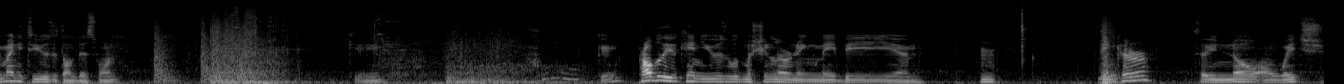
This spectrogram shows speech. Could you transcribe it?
might need to use it on this one. Okay. Okay. Probably you can use with machine learning maybe um, hmm, so you know on which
